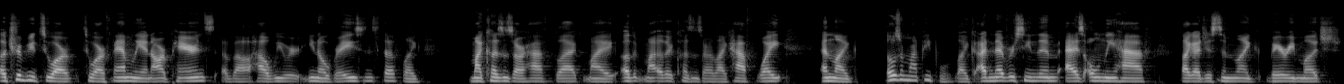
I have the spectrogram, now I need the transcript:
a tribute to our to our family and our parents about how we were you know raised and stuff. Like my cousins are half black. My other my other cousins are like half white. And like those are my people. Like i'd never seen them as only half. Like i just am like very much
